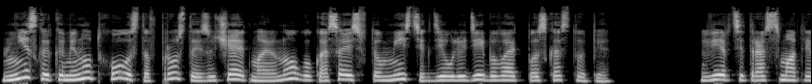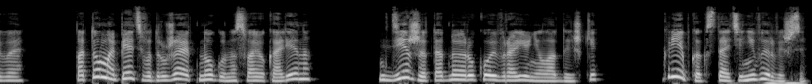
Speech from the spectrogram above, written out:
Несколько минут Холостов просто изучает мою ногу, касаясь в том месте, где у людей бывает плоскостопие. Вертит, рассматривая. Потом опять водружает ногу на свое колено, держит одной рукой в районе лодыжки. Крепко, кстати, не вырвешься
